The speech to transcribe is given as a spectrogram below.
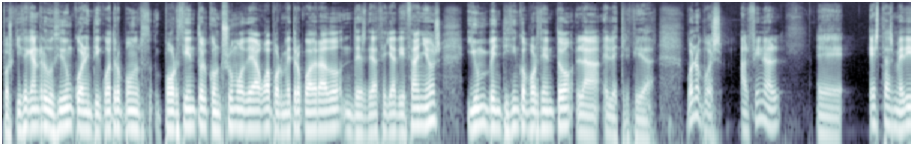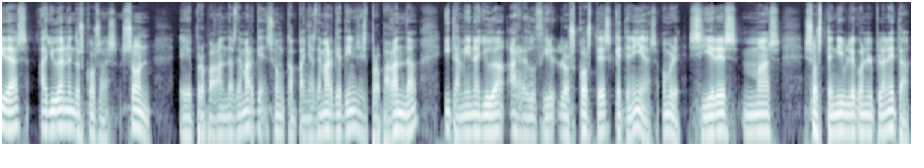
pues que dice que han reducido un 44% el consumo de agua por metro cuadrado desde hace ya 10 años y un 25% la electricidad. Bueno, pues al final eh, estas medidas ayudan en dos cosas. Son eh, propagandas de marketing, son campañas de marketing, es propaganda y también ayuda a reducir los costes que tenías. Hombre, si eres más sostenible con el planeta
